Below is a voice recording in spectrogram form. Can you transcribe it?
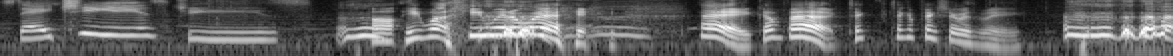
Say cheese. Cheese. Oh, he went. He went away. hey, come back. Take take a picture with me.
